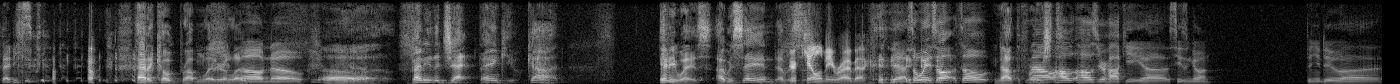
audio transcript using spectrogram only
Benny. Speed. had a coke problem later in life. oh no. Uh, Benny the Jet. Thank you. God. Anyways, I was saying. I was, You're killing me, Ryback. Yeah. So wait. So so. You're not the first. Now, how how's your hockey uh, season going? Didn't you do? Uh,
